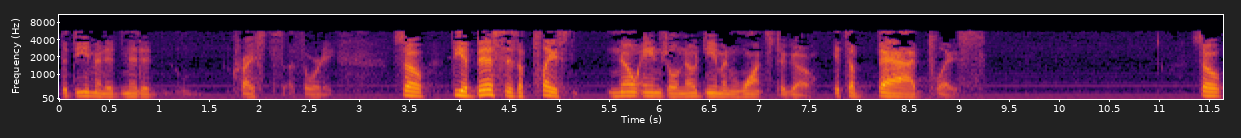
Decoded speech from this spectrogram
the demon admitted Christ's authority. So the abyss is a place no angel, no demon wants to go. It's a bad place. So,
